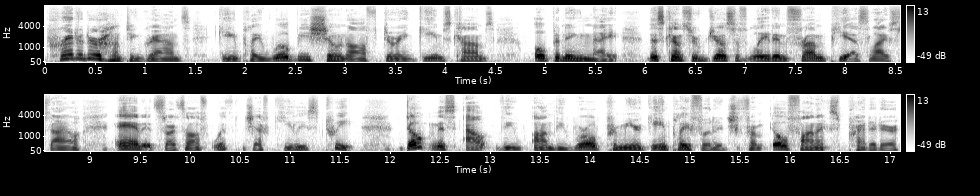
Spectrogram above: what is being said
Predator Hunting Grounds gameplay will be shown off during Gamescom's opening night. This comes from Joseph Layden from PS Lifestyle, and it starts off with Geoff Keighley's tweet. Don't miss out the on the world premiere gameplay footage from IllFonic's Predator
